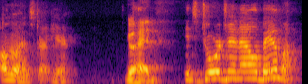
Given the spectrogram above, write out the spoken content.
I'll go ahead and start here. Go ahead. It's Georgia and Alabama.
